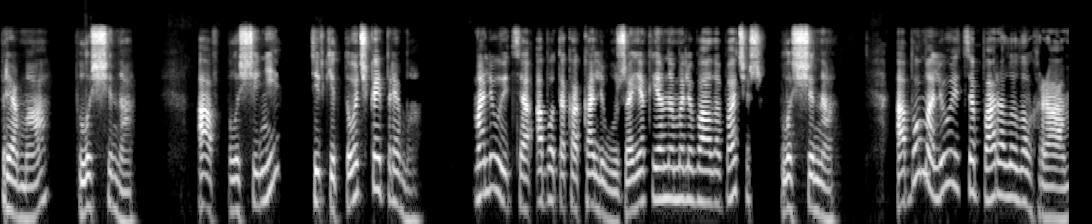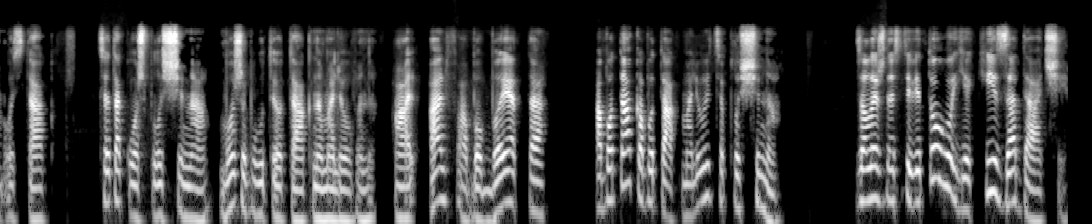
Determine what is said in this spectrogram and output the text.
пряма, площина. А в площині тільки точка і пряма. Малюється або така калюжа, як я намалювала, бачиш, площина. Або малюється паралелограм, ось так. Це також площина, може бути отак намальована. Аль- Альфа або бета. Або так, або так малюється площина. В залежності від того, які задачі.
